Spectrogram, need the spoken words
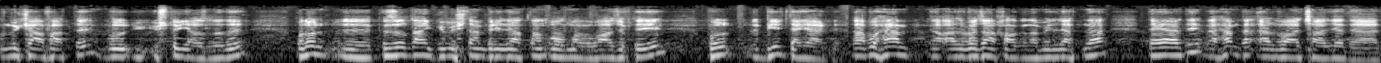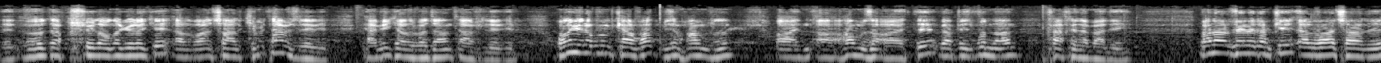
mükafatdır, bu üstü yazılıdır. Bunun e, qızıldan, gümüşdən, brilyantdan olmağı vacib deyil. Bu bir dəyərdir. Ha, bu həm Azərbaycan xalqına, millətinə dəyərdir və həm də Əlvahid Çaylıya dəyərdir. O da xüsusilə ona görə ki, Əlvahid Çaylı kimi təmsil edir? Təbii ki, Azərbaycanı təmsil edir. Ona görə bu mükafat bizim hamımızın hamımıza aiddir və biz bununla fəxr eləməliyik. Mən arzu edirəm ki, Əlvahid Çaylı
